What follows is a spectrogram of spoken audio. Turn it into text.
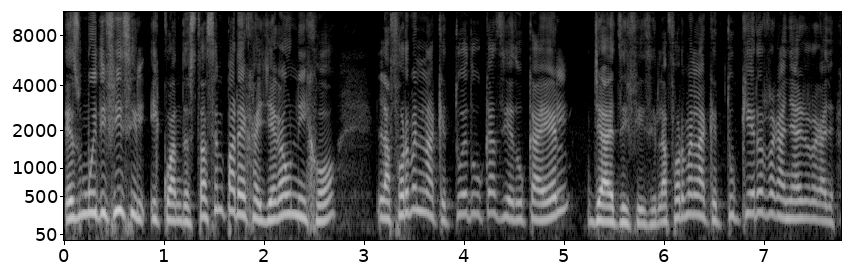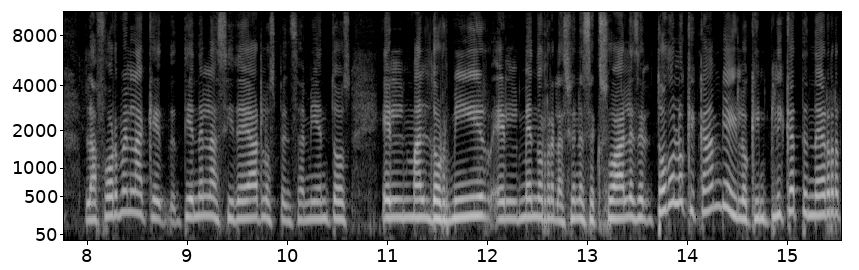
es muy difícil. Y cuando estás en pareja y llega un hijo, la forma en la que tú educas y educa a él ya es difícil. La forma en la que tú quieres regañar y regañar. La forma en la que tienen las ideas, los pensamientos, el mal dormir, el menos relaciones sexuales, el- todo lo que cambia y lo que implica tener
